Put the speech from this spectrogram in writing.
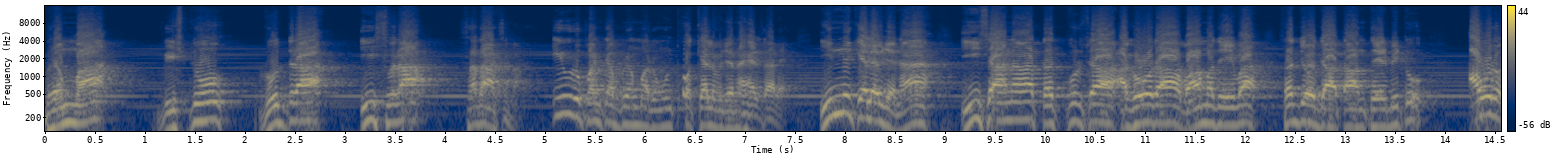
ಬ್ರಹ್ಮ, ವಿಷ್ಣು, ರುದ್ರ, ಈಶ್ವರ, ಸದಾಶಿವ. ಇವರು ಪಂಚಬ್ರಹ್ಮರು ಅಂತ ಕೆಲವು ಜನ ಹೇಳ್ತಾರೆ. ಇನ್ನು ಕೆಲವು ಜನ ಈಶಾನ, ತತ್ಪುರುಷ, ಅಘೋರ, ವಾಮದೇವ, ಸದ್ಯೋಜಾತ ಅಂತ ಹೇಳಿಬಿಟ್ಟು ಅವರು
